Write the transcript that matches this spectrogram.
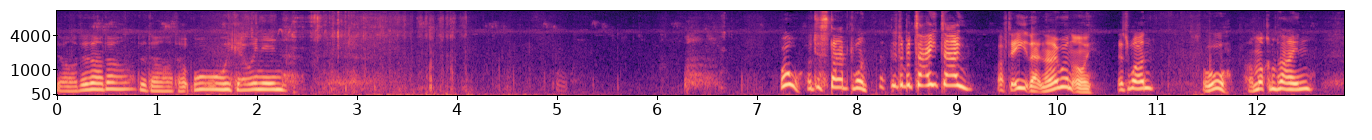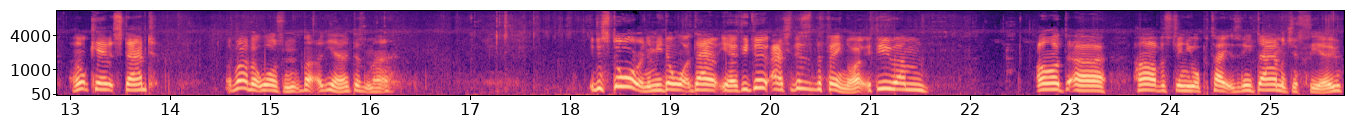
Da da da da da da da. Oh, we're going in. Oh, I just stabbed one. There's a potato. I have to eat that now, won't I? There's one. Oh, I'm not complaining. I don't care if it's stabbed. I'd rather it wasn't, but yeah, it doesn't matter if you're storing them, you don't want down. Yeah, if you do, actually, this is the thing, right? If you um are uh, harvesting your potatoes and you damage a few,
